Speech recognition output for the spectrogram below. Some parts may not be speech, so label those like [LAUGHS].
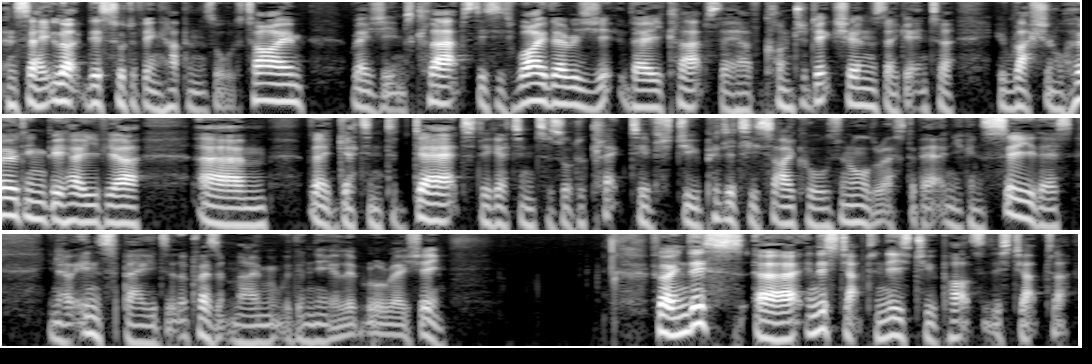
and say, look, this sort of thing happens all the time. Regimes collapse. This is why they, regi- they collapse. They have contradictions. They get into irrational herding behavior. Um, they get into debt. They get into sort of collective stupidity cycles and all the rest of it. And you can see this, you know, in spades at the present moment with the neoliberal regime. So in this uh, in this chapter, in these two parts of this chapter,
